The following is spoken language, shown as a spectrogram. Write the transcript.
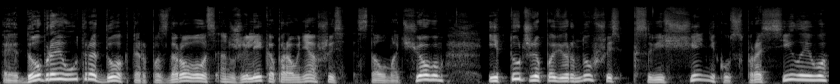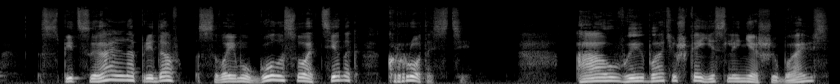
Э, «Доброе утро, доктор!» — поздоровалась Анжелика, поравнявшись с Толмачевым, и тут же, повернувшись к священнику, спросила его, специально придав своему голосу оттенок кротости. «А вы, батюшка, если не ошибаюсь,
